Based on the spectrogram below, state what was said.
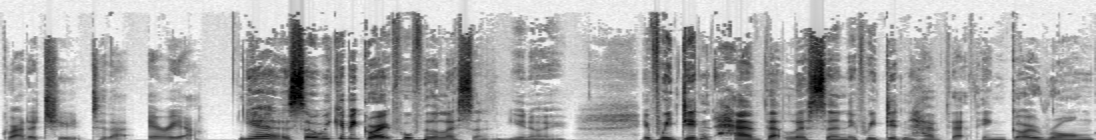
gratitude to that area. Yeah, so we could be grateful for the lesson, you know. If we didn't have that lesson, if we didn't have that thing go wrong,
